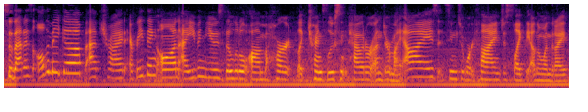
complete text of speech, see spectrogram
So that is all the makeup. I've tried everything on. I even used the little um, heart, like translucent powder under my eyes. It seemed to work fine, just like the other one that I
